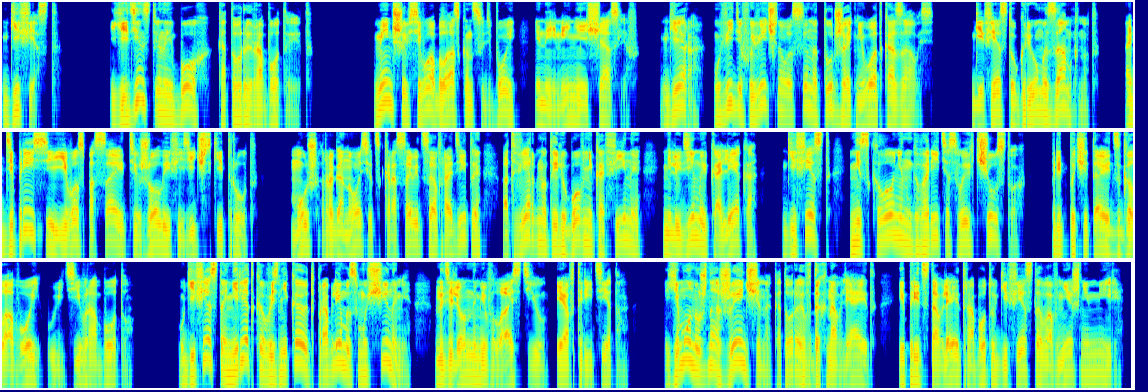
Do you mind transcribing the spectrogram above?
Гефест. Единственный бог, который работает. Меньше всего обласкан судьбой и наименее счастлив. Гера, увидев у вечного сына, тут же от него отказалась. Гефест угрюм и замкнут. От депрессии его спасает тяжелый физический труд. Муж-рогоносец, красавица Афродиты, отвергнутый любовник Афины, нелюдимый калека. Гефест не склонен говорить о своих чувствах, предпочитает с головой уйти в работу. У Гефеста нередко возникают проблемы с мужчинами, наделенными властью и авторитетом. Ему нужна женщина, которая вдохновляет и представляет работу Гефеста во внешнем мире.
